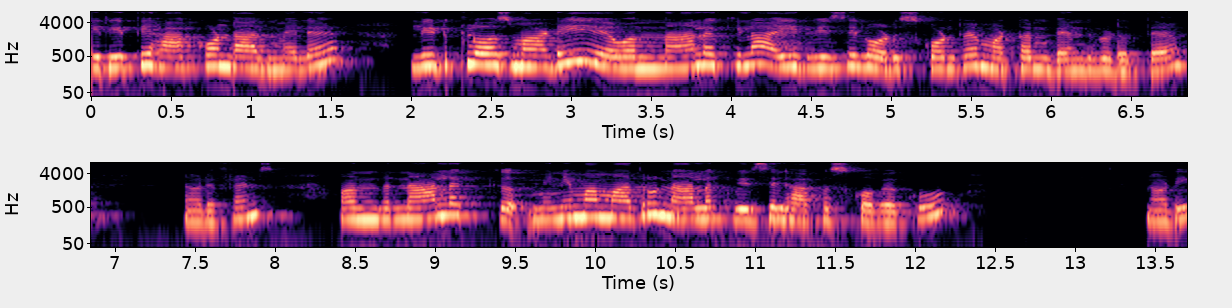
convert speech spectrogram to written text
ಈ ರೀತಿ ಹಾಕ್ಕೊಂಡಾದಮೇಲೆ ಲಿಡ್ ಕ್ಲೋಸ್ ಮಾಡಿ ಒಂದು ನಾಲ್ಕಿಲ್ಲ ಐದು ವಿಸಿಲ್ ಹೊಡೆಸ್ಕೊಂಡ್ರೆ ಮಟನ್ ಬೆಂದುಬಿಡುತ್ತೆ. ನೋಡಿ ಫ್ರೆಂಡ್ಸ್ ಒಂದು ನಾಲ್ಕು ಮಿನಿಮಮ್ ಆದರೂ ನಾಲ್ಕು ವಿಸಿಲ್ ಹಾಕಿಸ್ಕೋಬೇಕು. ನೋಡಿ,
